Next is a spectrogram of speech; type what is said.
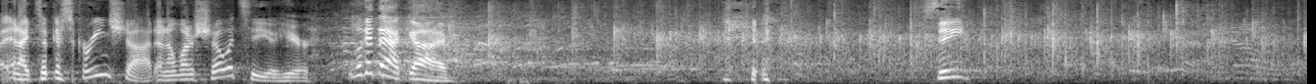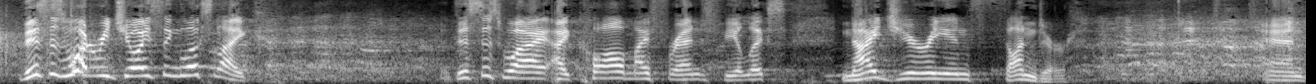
and I took a screenshot, and I want to show it to you here. Look at that guy. See? This is what rejoicing looks like. This is why I call my friend Felix Nigerian Thunder. And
